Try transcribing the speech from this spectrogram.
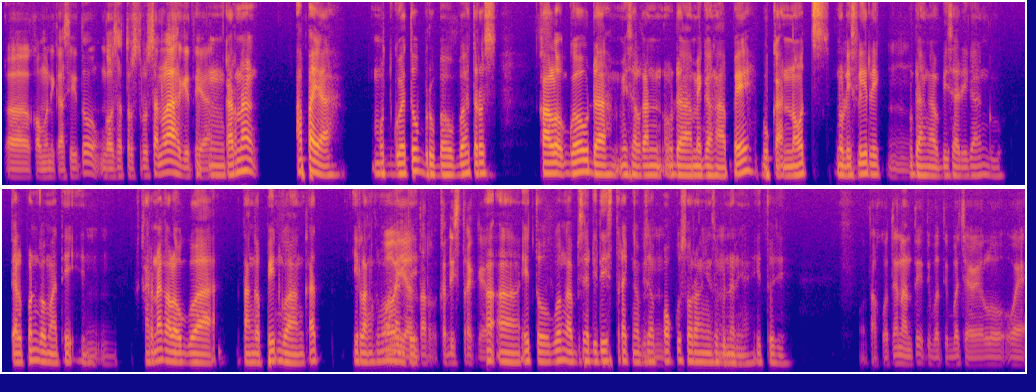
eh, komunikasi itu nggak usah terus-terusan lah gitu ya. Mm, karena apa ya mood gue tuh berubah-ubah terus kalau gue udah misalkan udah megang HP buka notes nulis lirik Hmm. udah nggak bisa diganggu telepon gue matiin Mm-mm. karena kalau gue tanggepin gue angkat hilang semua Oh iya nanti ntar ke distract ya. Heeh, itu gue nggak bisa di distract nggak bisa Hmm. fokus orangnya sebenarnya itu sih takutnya nanti tiba-tiba cewek lu WA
